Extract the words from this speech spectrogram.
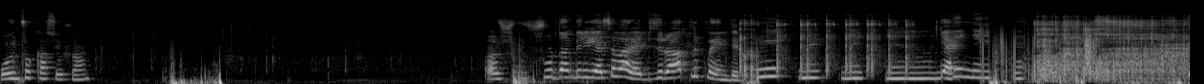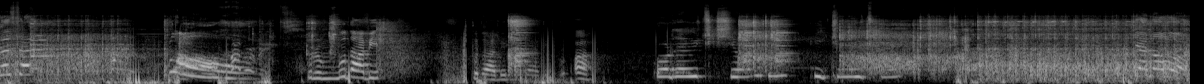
Oyun çok kasıyor şu an. Aa, şu- şuradan biri gelse var ya bizi rahatlıkla ne Gel. Gel sen. Durun bu da bir. Bu da bir. Bu da bir. Bu. Ah. Orada üç kişi var. İki mi üç mü? Gel oğlum.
